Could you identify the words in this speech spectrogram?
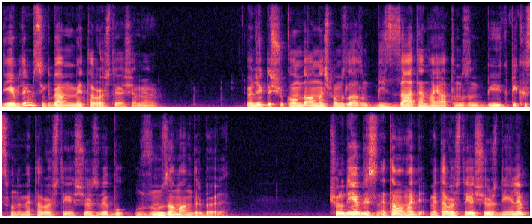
diyebilir misin ki ben Metaverse'de yaşamıyorum? Öncelikle şu konuda anlaşmamız lazım. Biz zaten hayatımızın büyük bir kısmını Metaverse'te yaşıyoruz ve bu uzun zamandır böyle. Şunu diyebilirsin. E tamam hadi Metaverse'te yaşıyoruz diyelim.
